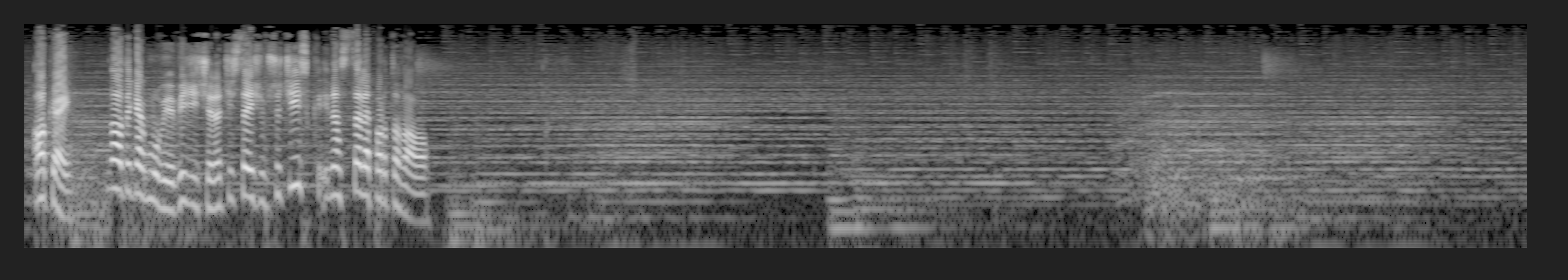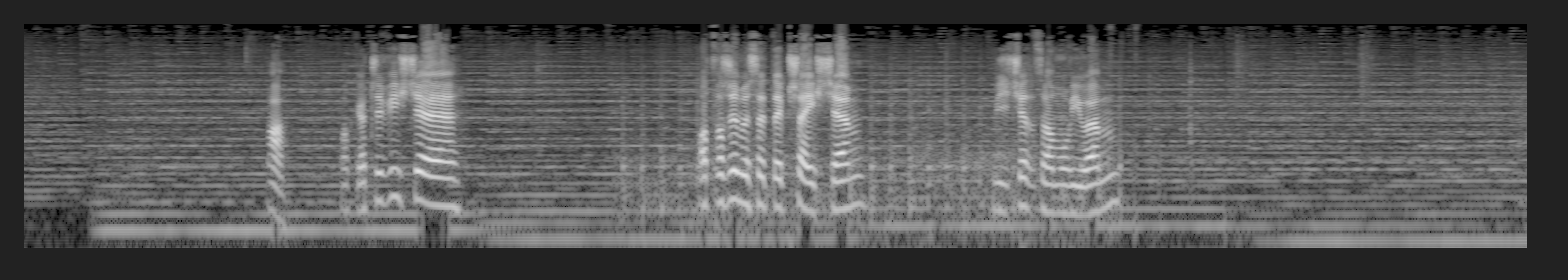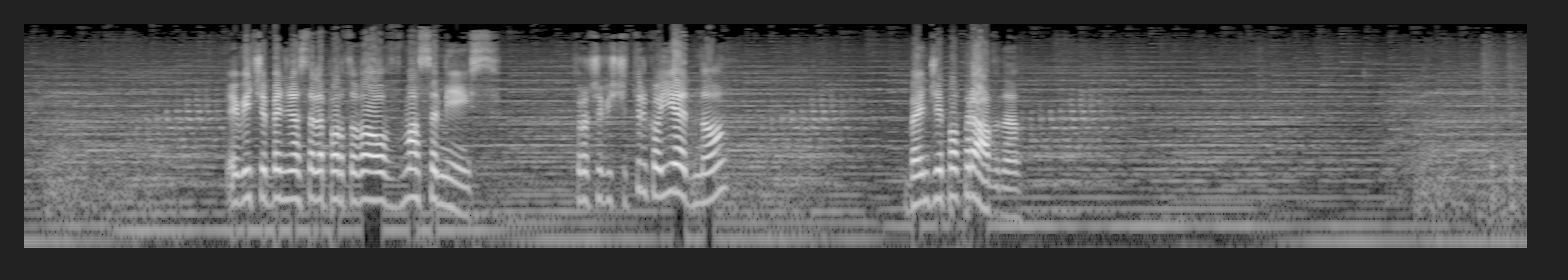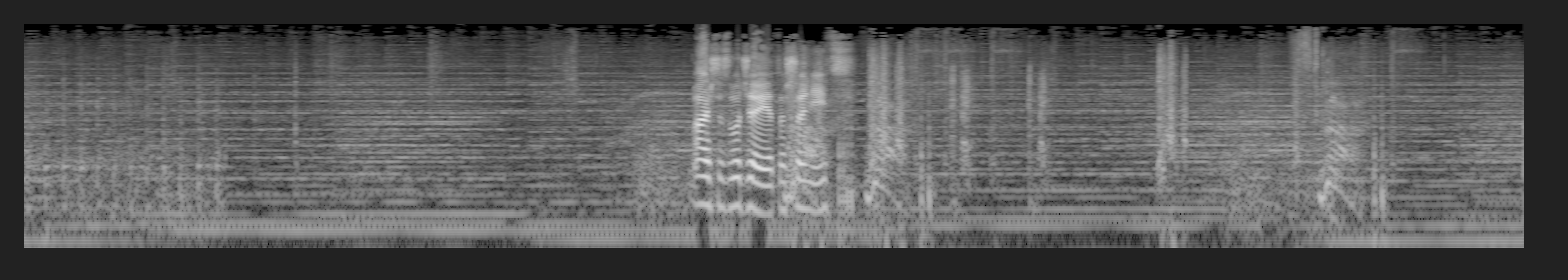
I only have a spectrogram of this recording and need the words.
Okej. No, tak jak mówię, widzicie, nacisnęliśmy przycisk i nas teleportowało. Oczywiście otworzymy sobie tutaj przejściem. Widzicie to, co mówiłem. Jak widzicie, będzie nas teleportowało w masę miejsc. Które oczywiście tylko jedno będzie poprawne. A jeszcze złodzieje, to jeszcze nic.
